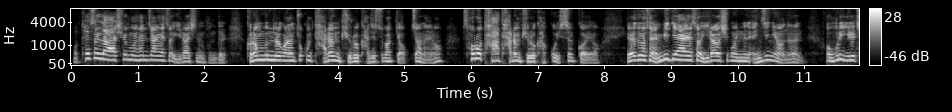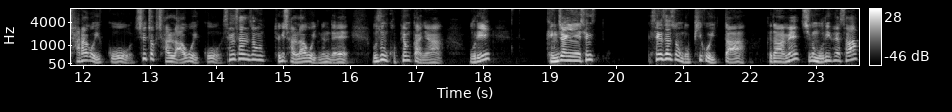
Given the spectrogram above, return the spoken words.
뭐 테슬라 실무 현장에서 일하시는 분들, 그런 분들과는 조금 다른 뷰를 가질 수밖에 없잖아요. 서로 다 다른 뷰를 갖고 있을 거예요. 예를 들어서 엔비디아에서 일하시고 있는 엔지니어는 어, 우리 일 잘하고 있고, 실적 잘 나오고 있고, 생산성 되게 잘 나오고 있는데, 무슨 고평가냐. 우리 굉장히 생, 생산성 높이고 있다. 그 다음에 지금 우리 회사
